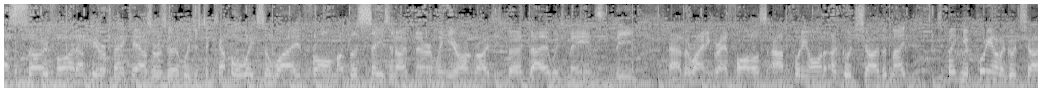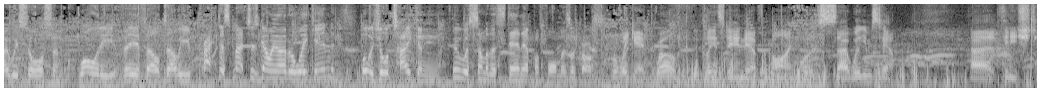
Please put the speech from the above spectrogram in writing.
Are so fired up here at Fankhauser Reserve. We're just a couple of weeks away from the season opener, and we're here on Rhodesy's birthday, which means the uh, the reigning grand finalists are putting on a good show. But mate, speaking of putting on a good show, we saw some quality VFLW practice matches going over the weekend. What was your take, and who were some of the standout performers across the weekend? Well, the clear standout for mine was uh, Williamstown. Uh, finished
